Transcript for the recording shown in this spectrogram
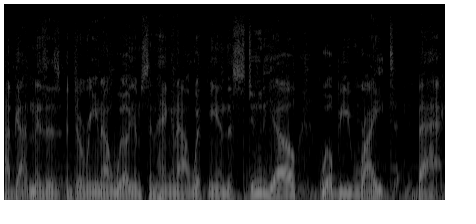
I've got Mrs. Dorena Williamson hanging out with me in the studio. We'll be right back.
